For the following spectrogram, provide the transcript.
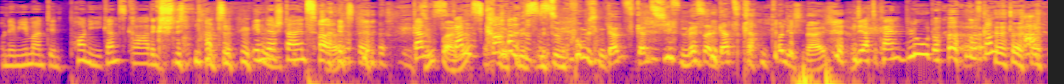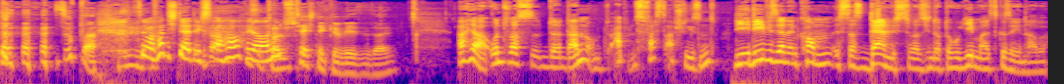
Und dem jemand den Pony ganz gerade geschnitten hatte in der Steinzeit. ganz, Super, ganz ne? gerade. mit, mit so einem komischen, ganz, ganz schiefen Messer, einen ganz geraden Pony schneiden. Und der hatte kein Blut oder irgendwas ganz gerade. Super. Das fand ich nett. Ich so, aha, Das ja. ja, tolle hübsch. Technik gewesen sein. Ach ja, und was da- dann, ab, ist fast abschließend, die Idee, wie sie dann entkommen, ist das dämlichste, was ich in Dr. Who jemals gesehen habe.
